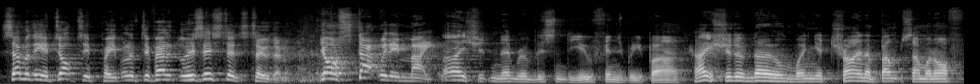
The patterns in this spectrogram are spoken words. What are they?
Some of the adopted people have developed resistance to them. You're stuck with him, mate. I should never have listened to you, Finsbury Park. I should have known when you're trying to bump someone off,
